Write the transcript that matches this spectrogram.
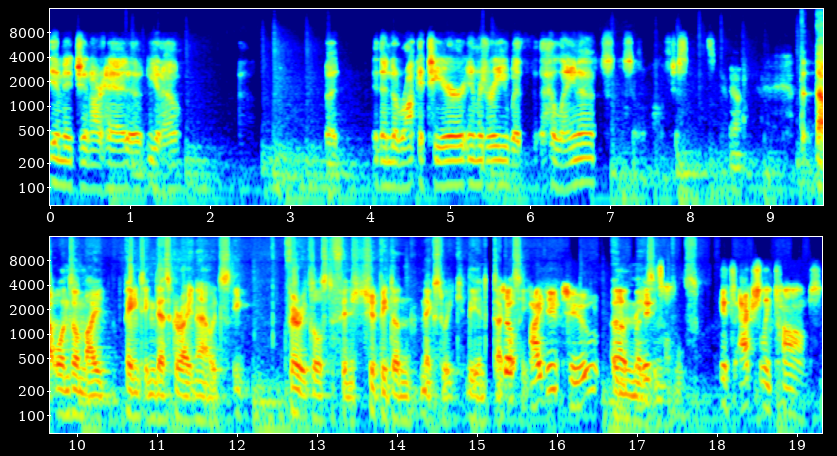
image in our head of you know but and then the rocketeer imagery with helena so it's just Th- that one's on my painting desk right now. It's very close to finish. Should be done next week. The entire so posse. i do too uh, Amazing it's models. it's actually Tom's.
